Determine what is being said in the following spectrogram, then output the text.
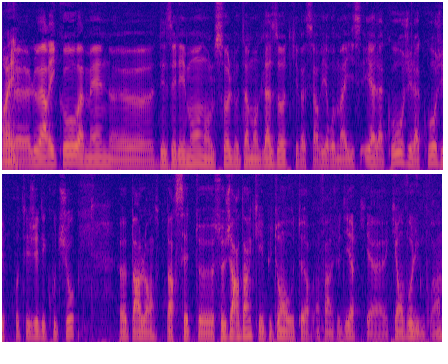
Euh, le haricot amène euh, des éléments dans le sol, notamment de l'azote qui va servir au maïs et à la courge. Et la courge est protégée des coups de chaud euh, par, par cette, ce jardin qui est plutôt en hauteur, enfin je veux dire qui, qui est en volume. Quoi,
